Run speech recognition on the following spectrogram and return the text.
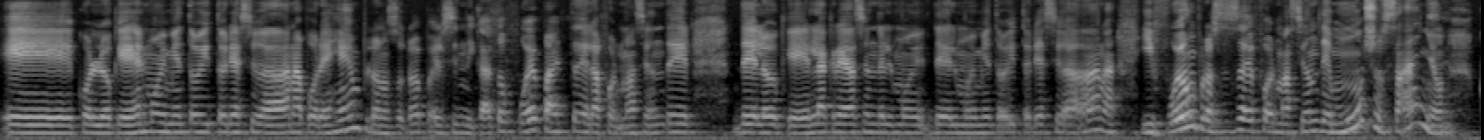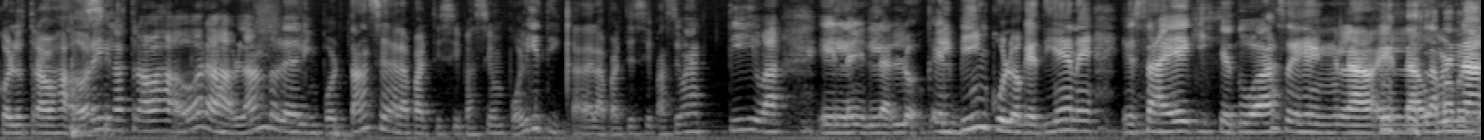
eh, con lo que es el movimiento Victoria Ciudadana, por ejemplo, nosotros, el sindicato fue parte de la formación de, de lo que es la creación del, del movimiento Victoria Ciudadana. Y fue un proceso de formación de muchos años con los trabajadores y las trabajadoras, hablándole de la importancia de la participación política, de la participación activa, el, el, vínculo que tiene esa X que tú haces en la, en la urna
